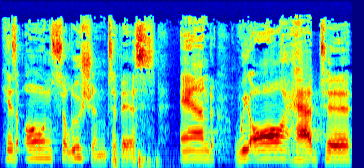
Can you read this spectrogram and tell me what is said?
his own solution to this, and we all had to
